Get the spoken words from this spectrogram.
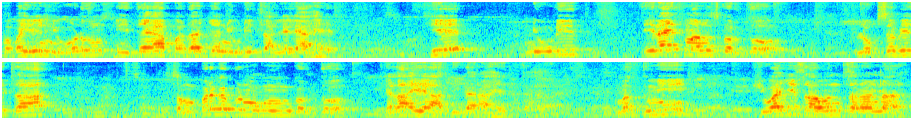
बाबा हे निवडून इथे ह्या पदाच्या निवडी चाललेल्या आहेत. हे निवडीत तिराईत माणूस करतो. लोकसभेचा संपर्क प्रमुख म्हणून करतो. त्याला हे अधिकार आहेत का? मग तुम्ही शिवाजी सावंत सरांना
